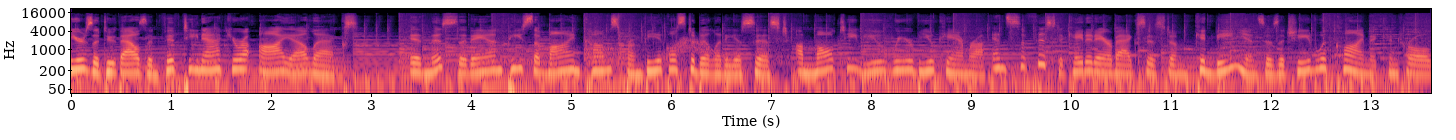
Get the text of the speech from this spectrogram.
Here's a 2015 Acura ILX. In this sedan, peace of mind comes from Vehicle Stability Assist, a multi-view rear view camera, and sophisticated airbag system. Convenience is achieved with climate control,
